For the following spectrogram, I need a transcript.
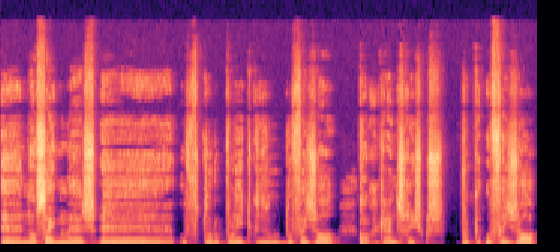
Uh, não sei, mas uh, o futuro político do, do Feijó corre grandes riscos. Porque o Feijó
